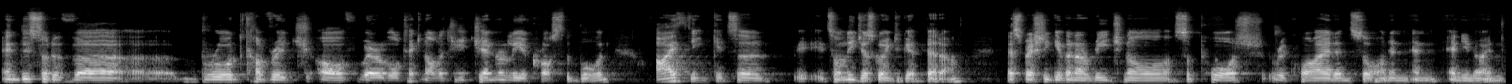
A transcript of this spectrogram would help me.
And this sort of uh, broad coverage of wearable technology generally across the board, I think it's a it's only just going to get better especially given our regional support required and so on. And and and you know, and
